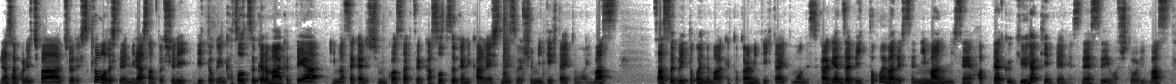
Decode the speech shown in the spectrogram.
皆さんこんにちは、ジョーです。今日もですね、皆さんと一緒にビットコイン仮想通貨のマーケットや今世界で注目をされている仮想通貨に関連したニュースを一緒に見ていきたいと思います。早速ビットコインのマーケットから見ていきたいと思うんですが、現在ビットコインはですね、22,800、900近辺ですね、推移をしております。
